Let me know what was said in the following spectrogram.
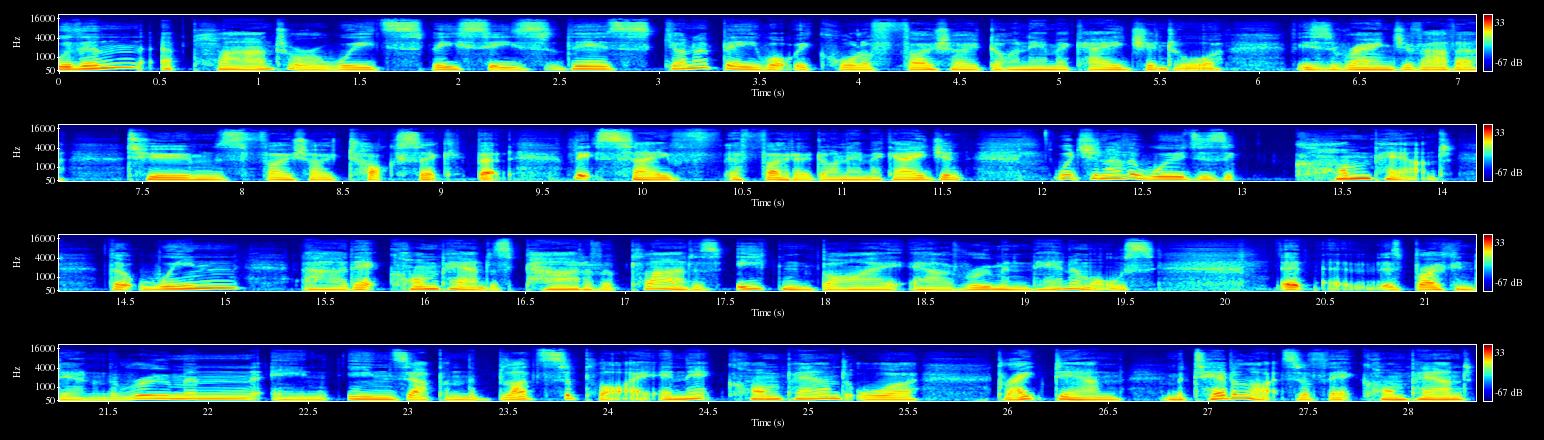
Within a plant or a weed species, there's going to be what we call a photodynamic agent, or there's a range of other terms, phototoxic, but let's say a photodynamic agent, which in other words is a compound that when uh, that compound is part of a plant is eaten by our ruminant animals, it uh, broken down in the rumen and ends up in the blood supply. And that compound or breakdown metabolites of that compound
